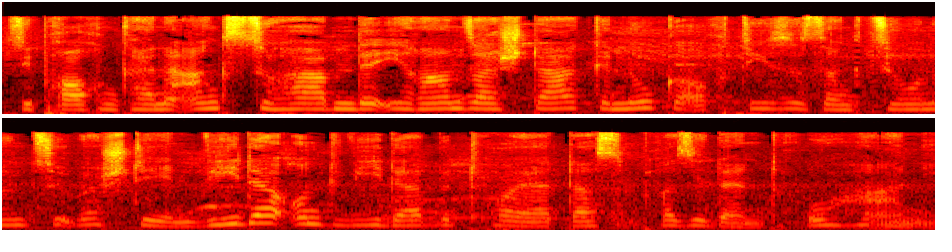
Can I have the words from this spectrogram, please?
Sie brauchen keine Angst zu haben, der Iran sei stark genug, auch diese Sanktionen zu überstehen. Wieder und wieder beteuert das Präsident Rouhani.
